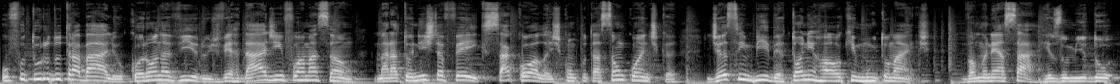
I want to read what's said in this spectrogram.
o futuro do trabalho, coronavírus, verdade e informação, maratonista fake, sacolas, computação quântica, Justin Bieber, Tony Hawk e muito mais. Vamos nessa, resumido.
